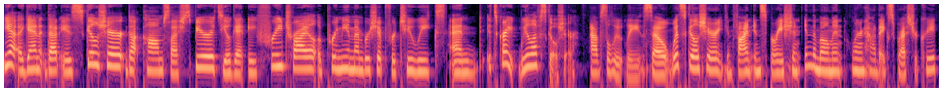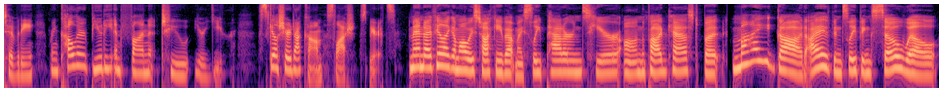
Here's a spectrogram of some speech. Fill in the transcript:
Yeah, again, that is Skillshare.com slash spirits. You'll get a free trial, a premium membership for two weeks, and it's great. We love Skillshare. Absolutely. So, with Skillshare, you can find inspiration in the moment, learn how to express your creativity, bring color, beauty, and fun to your year. Skillshare.com slash spirits. Amanda, I feel like I'm always talking about my sleep patterns here on the podcast, but my God, I have been sleeping so well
